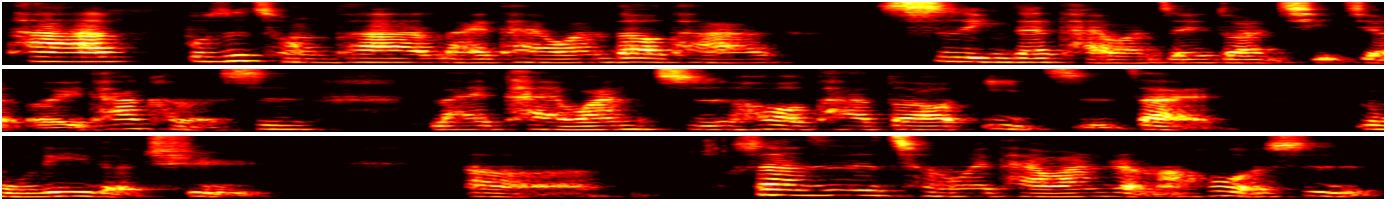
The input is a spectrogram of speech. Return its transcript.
他不是从他来台湾到他适应在台湾这一段期间而已，他可能是来台湾之后，他都要一直在努力的去，呃，算是成为台湾人嘛，或者是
